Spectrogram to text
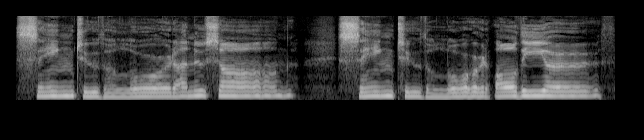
Sing to the Lord a new song. Sing to the Lord all the earth.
